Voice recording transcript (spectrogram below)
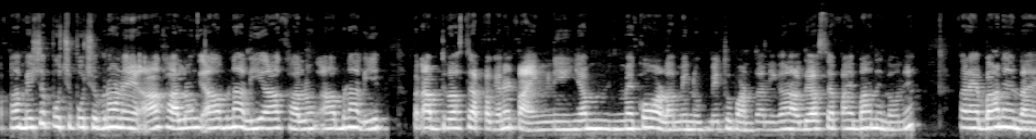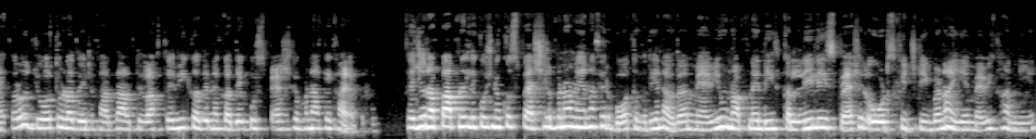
ਆਪਾਂ ਹਮੇਸ਼ਾ ਪੁੱਛ ਪੁੱਛ ਬਣਾਉਣੇ ਆਹ ਖਾ ਲਵਾਂਗੇ ਆਹ ਬਣਾ ਲਈਏ, ਆਹ ਖਾ ਲਵਾਂ ਆਹ ਬਣਾ ਲਈਏ, ਪਰ ਆਪਦੇ ਵਾਸਤੇ ਆਪਾਂ ਕਹਿੰਦੇ ਟਾਈਮ ਨਹੀਂ ਜਾਂ ਮੈਂ ਘੋਲ ਆ, ਮੈਨੂੰ ਮੇਥੋਂ ਬਣਦਾ ਨਹੀਂਗਾ ਆਪਦੇ ਵਾਸਤੇ ਆਪਾਂ ਇਹ ਬਹਾਨੇ ਲਾਉਂਦੇ ਆ। ਪਰ ਇਹ ਬਹਾਨੇ ਨਾ ਲਾਇਆ ਕਰੋ, ਜੋ ਥੋੜਾ ਦਿਲ ਕਰਦਾ ਆਪਦੇ ਵਾਸਤੇ ਵੀ ਕਦੇ ਨਾ ਕਦੇ ਕੁਝ ਸਪੈਸ਼ਲ ਬਣਾ ਕੇ ਖਾਇਆ ਕਰੋ। ਫਿਰ ਜਦੋਂ ਆਪਾਂ ਆਪਣੇ ਲਈ ਕੁਝ ਨਾ ਕੁਝ ਸਪੈਸ਼ਲ ਬਣਾਉਣੇ ਆ ਨਾ, ਫਿਰ ਬਹੁਤ ਵਧੀਆ ਲੱਗਦਾ। ਮੈਂ ਵੀ ਹੁਣ ਆਪਣੇ ਲਈ ਇਕੱਲੀ ਲਈ ਸਪੈਸ਼ਲ ਓਟਸ ਖਿਚੜੀ ਬਣਾਈ ਹੈ, ਮੈਂ ਵੀ ਖਾਣੀ ਹੈ।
